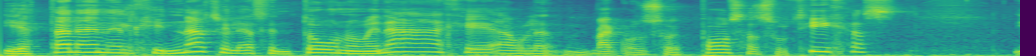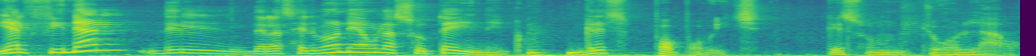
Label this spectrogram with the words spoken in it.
Y están en el gimnasio, le hacen todo un homenaje, habla- va con su esposa, sus hijas. Y al final del- de la ceremonia habla su técnico, Gres Popovich, que es un yugoslavo,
